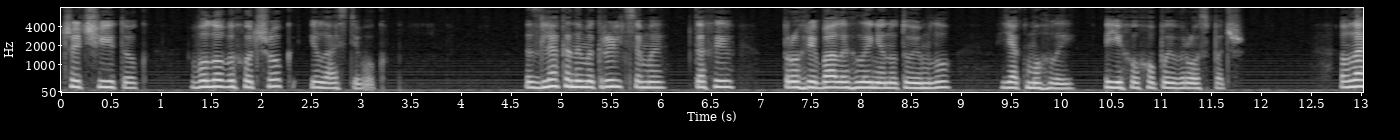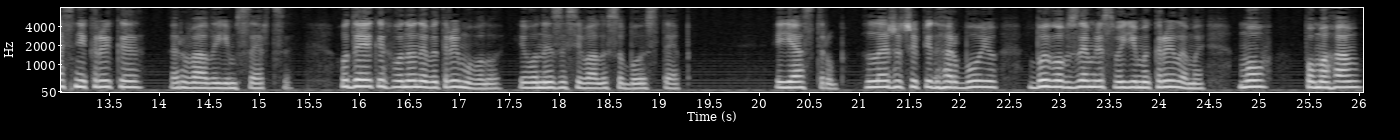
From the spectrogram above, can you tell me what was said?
чечіток, волових очок і ластівок. Зляканими крильцями птахи прогрібали глиняну ту імлу, як могли, їх охопив розпач. Власні крики рвали їм серце. У деяких воно не витримувало, і вони засівали собою степ. Яструб, лежачи під гарбою, бив об землю своїми крилами, мов помагав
